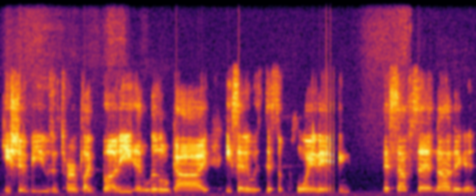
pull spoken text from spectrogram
he shouldn't be using terms like buddy and little guy. He said it was disappointing. And Seth said, "Nah, nigga,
